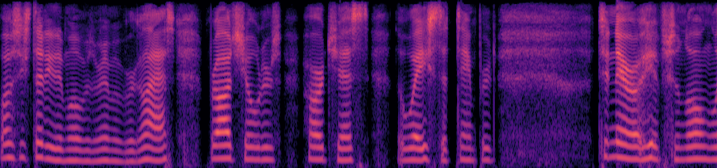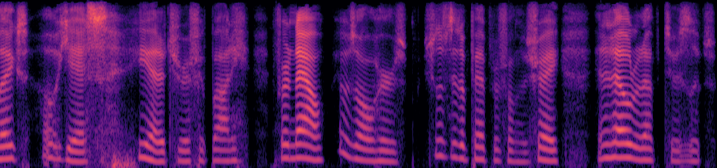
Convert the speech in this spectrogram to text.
while she studied him over the rim of her glass. Broad shoulders, hard chest, the waist that tapered to narrow hips and long legs. Oh, yes, he had a terrific body. For now it was all hers. She lifted a pepper from the tray and held it up to his lips.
